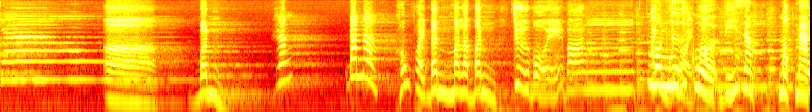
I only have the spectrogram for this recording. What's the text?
chào à bần Răng Đăn à? Không phải đần mà là bần chứ vội vàng Ngôn ngữ của ví dặm, mộc mạc,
